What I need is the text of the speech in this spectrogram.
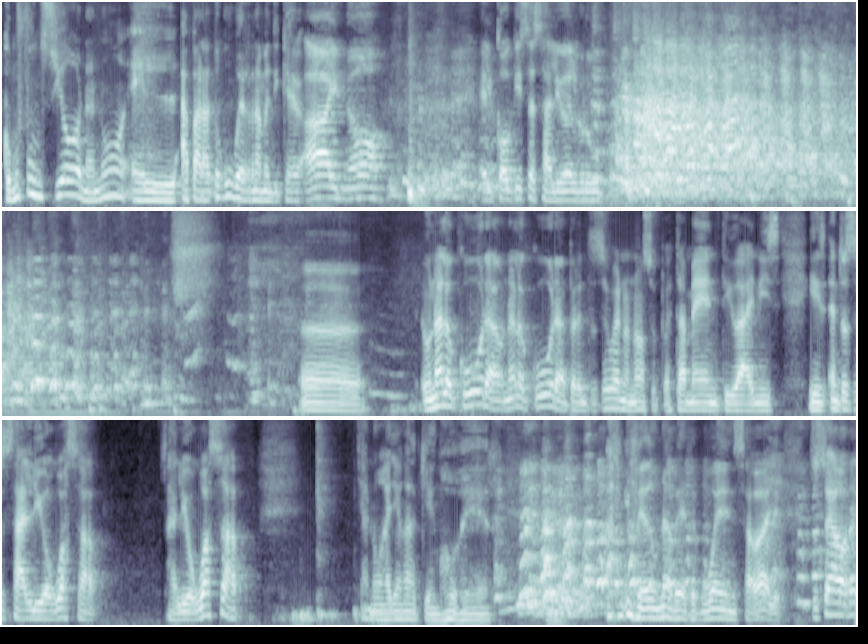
cómo funciona, ¿no? El aparato gubernamental. Que, ay, no. El coqui se salió del grupo. Ah, una locura, una locura. Pero entonces, bueno, no, supuestamente iba y, y entonces salió WhatsApp. Salió WhatsApp. Ya no hayan a quien joder. A mí me da una vergüenza, ¿vale? Entonces ahora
